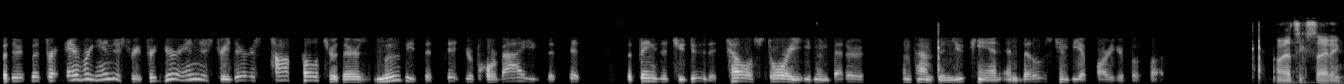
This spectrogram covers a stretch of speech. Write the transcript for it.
But there, but for every industry, for your industry, there is pop culture. There's movies that fit your core values, that fit the things that you do, that tell a story even better sometimes than you can, and those can be a part of your book club. Oh, that's exciting,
